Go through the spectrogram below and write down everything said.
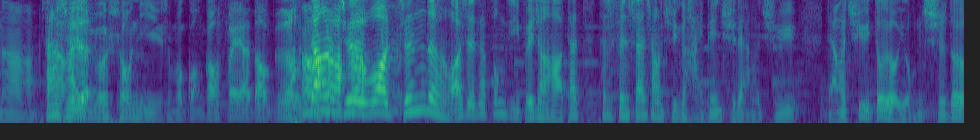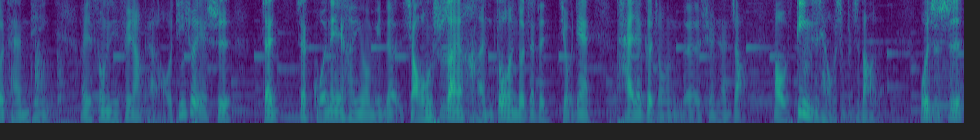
呐！当时觉得有没有收你什么广告费啊，道哥我？当时觉得哇，真的很好，而且它风景非常好。它它是分山上区跟海边区两个区域，两个区域都有泳池，都有餐厅，而且风景非常漂亮。我听说也是在在国内也很有名的，小红书上有很多很多在这酒店拍的各种的宣传照。那我订之前我是不知道的，我只是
